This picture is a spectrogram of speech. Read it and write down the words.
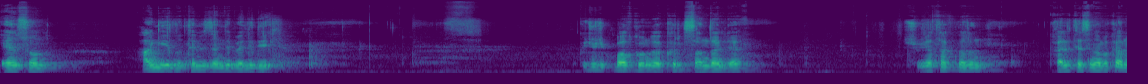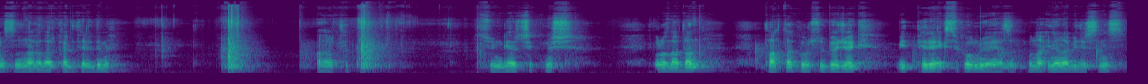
en son hangi yılda temizlendi belli değil. Küçücük balkonu ve kırık sandalye. Şu yatakların kalitesine bakar mısınız? Ne kadar kaliteli değil mi? Artık sünger çıkmış. Buralardan tahta kurusu, böcek, bit piri eksik olmuyor yazın. Buna inanabilirsiniz.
